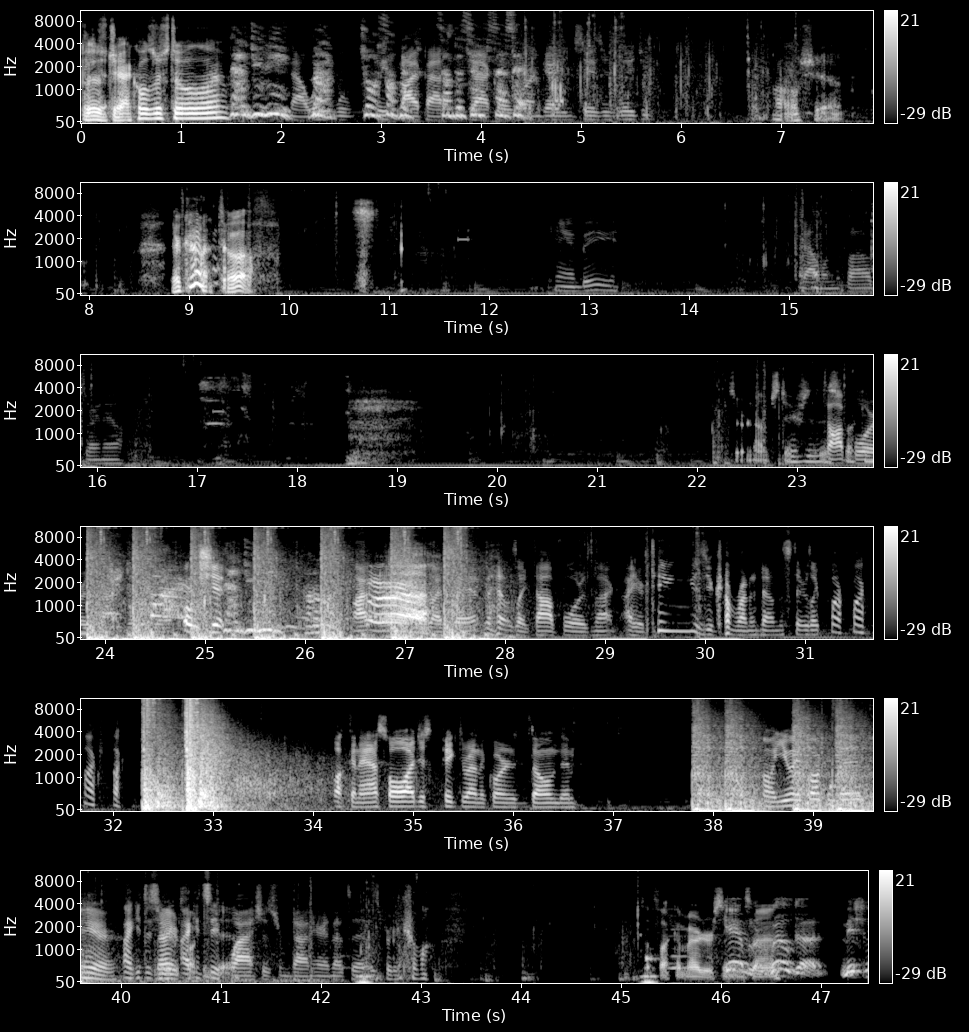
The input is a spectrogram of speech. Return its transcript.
Those jackals are still alive? No, we, we, we bypassed the jackals. We're engaging Caesar's Legion. Oh shit. They're kind of tough. Can be. Downloading the files right now. Is there an upstairs in this Top fucking- floor is not. Oh shit! I, I, I said, that was like top floor is not. I hear ting as you come running down the stairs, like fuck, fuck, fuck, fuck. Fucking asshole! I just peeked around the corner and domed him. Oh, you ain't fucking dead? Here. I can just Now hear, I can see dead. flashes from down here, and that's it. It's pretty cool. It's a fucking murder scene, Gambler, son. well done. Mission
